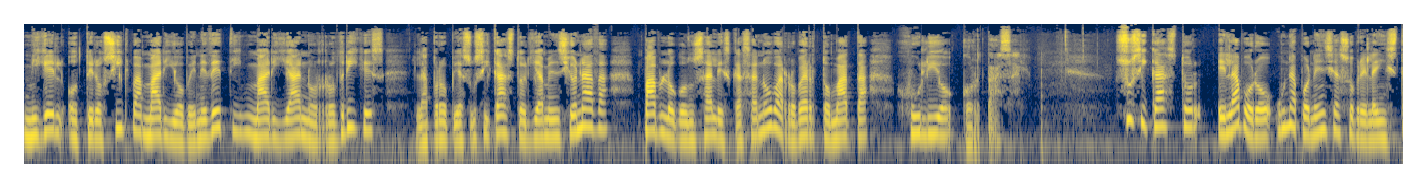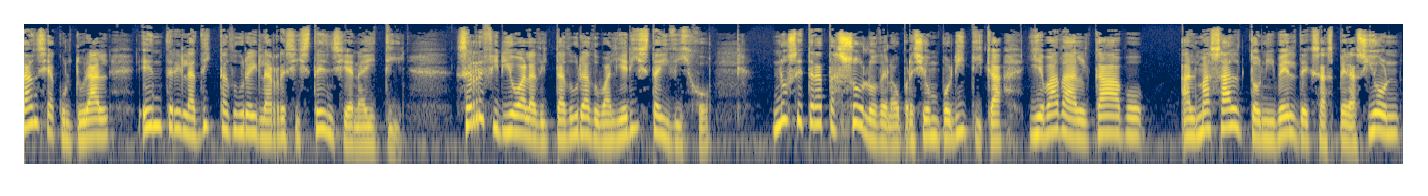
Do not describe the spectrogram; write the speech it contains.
Miguel Otero Silva, Mario Benedetti, Mariano Rodríguez, la propia Susi Castor ya mencionada, Pablo González Casanova, Roberto Mata, Julio Cortázar. Susi Castor elaboró una ponencia sobre la instancia cultural entre la dictadura y la resistencia en Haití. Se refirió a la dictadura duvalierista y dijo No se trata solo de la opresión política llevada al cabo al más alto nivel de exasperación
